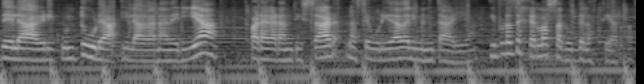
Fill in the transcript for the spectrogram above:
de la agricultura y la ganadería para garantizar la seguridad alimentaria y proteger la salud de las tierras.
